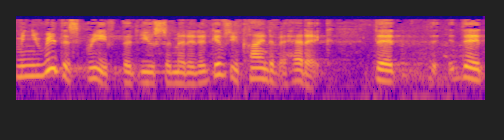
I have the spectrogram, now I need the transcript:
I mean, you read this brief that you submitted, it gives you kind of a headache that, that,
